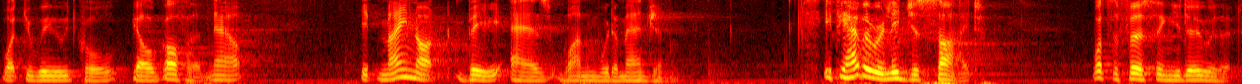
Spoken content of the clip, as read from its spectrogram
what we would call Golgotha. Now, it may not be as one would imagine. If you have a religious site, what's the first thing you do with it?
